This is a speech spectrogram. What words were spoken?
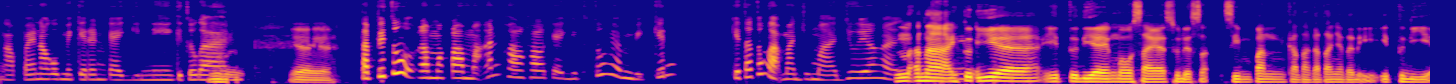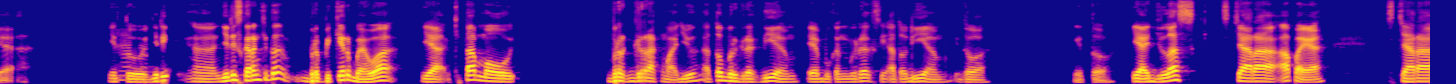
ngapain aku mikirin kayak gini gitu kan Mhm. Ya, ya. Tapi tuh lama kelamaan hal-hal kayak gitu tuh yang bikin kita tuh nggak maju-maju ya nggak Nah, nah, itu dia, itu dia yang mau saya sudah simpan kata-katanya tadi. Itu dia. Itu. Hmm. Jadi eh, jadi sekarang kita berpikir bahwa ya kita mau bergerak maju atau bergerak diam. Ya bukan bergerak sih atau diam gitu loh. Gitu. Ya jelas secara apa ya? Secara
